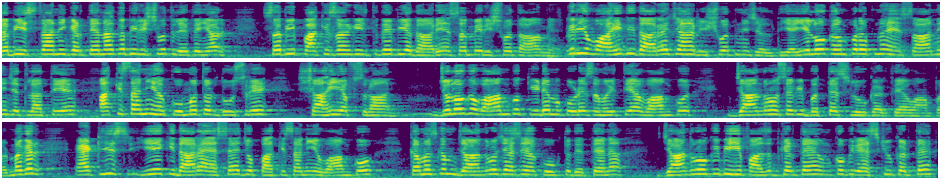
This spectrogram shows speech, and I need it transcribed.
कभी इस तरह नहीं करते हैं, ना कभी रिश्वत लेते हैं। यार, सभी पाकिस्तान के जितने भी अदारे हैं, सब में रिश्वत आम है। अगर ये वाहिद इदारा है जहाँ रिश्वत नहीं चलती है, ये लोग हम पर अपना एहसान नहीं जतलाते हैं, पाकिस्तानी हुकूमत और दूसरे शाही अफसरान। जो लोग अवाम को कीड़े मकोड़े समझते हैं, वाम को जानवरों से भी बदतर सलूक करते हैं अवाम पर। मगर एटलीस्ट ये एक इदारा ऐसा है जो पाकिस्तानी अवाम को कम अज़ कम जानवरों जैसे हकूक़ तो देते हैं ना। जानवरों की भी हिफाजत करते हैं, उनको भी रेस्क्यू करते हैं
